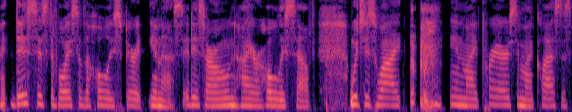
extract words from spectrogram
Right? This is the voice of the Holy Spirit in us. It is our own higher holy self, which is why in my prayers, in my classes,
